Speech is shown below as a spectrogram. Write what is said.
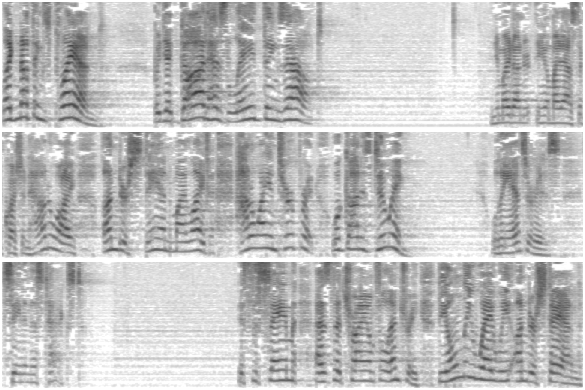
Like nothing's planned. But yet God has laid things out. And you might, under, you might ask the question, how do I understand my life? How do I interpret what God is doing? Well, the answer is seen in this text. It's the same as the triumphal entry. The only way we understand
